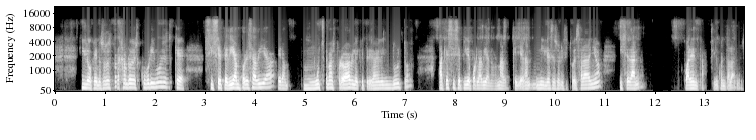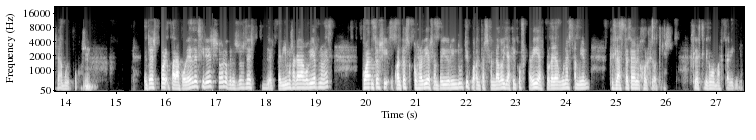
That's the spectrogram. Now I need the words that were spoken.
Y lo que nosotros, por ejemplo, descubrimos es que si se pedían por esa vía, era mucho más probable que te dieran el indulto a que si se pide por la vía normal, que llegan miles de solicitudes al año y se dan 40, 50 al año, se dan muy pocos. Mm. Entonces, para poder decir eso, lo que nosotros les, pedimos a cada gobierno es cuántos, cuántas cofradías han pedido el indulto y cuántas se han dado ya qué cofradías, porque hay algunas también que se las trata mejor que otras, que se les tiene como más cariño.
